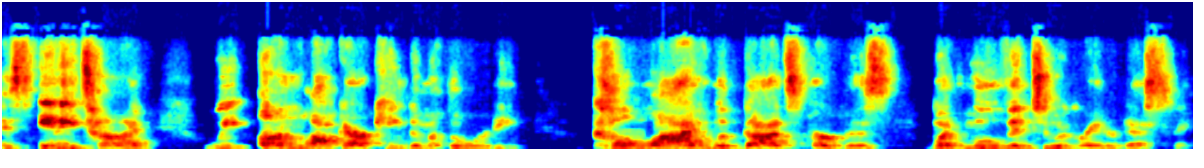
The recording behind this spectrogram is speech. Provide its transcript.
is anytime we unlock our kingdom authority, collide mm-hmm. with God's purpose, but move into a greater destiny.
